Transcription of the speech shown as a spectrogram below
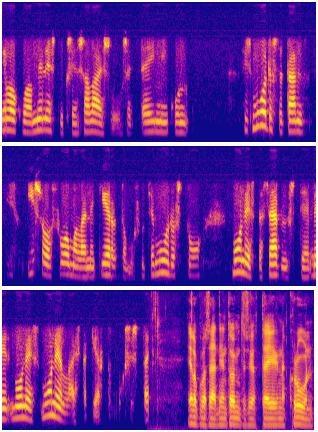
elokuvan menestyksen salaisuus, että ei niin kuin, siis muodostetaan iso suomalainen kertomus, mutta se muodostuu monesta sävystä ja mones, monenlaista kertomuksista. Elokuvasäätiön toimitusjohtaja Irina Kruun.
